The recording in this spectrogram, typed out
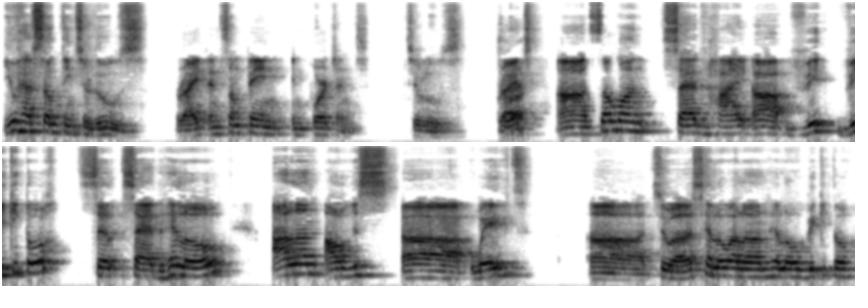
you have something to lose, right? And something important to lose, right? Uh, someone said hi. Uh, Vic- Victor said hello. Alan Alves uh, waved uh, to us. Hello, Alan. Hello, Victor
